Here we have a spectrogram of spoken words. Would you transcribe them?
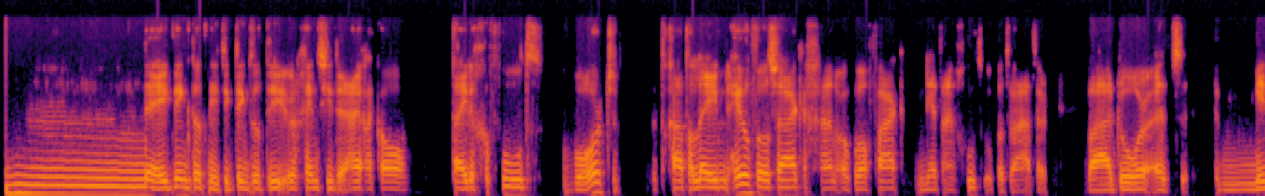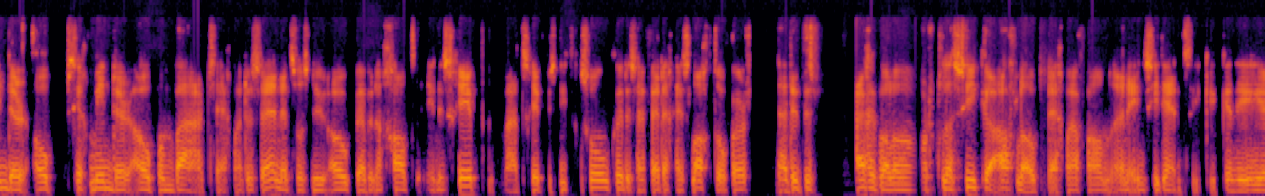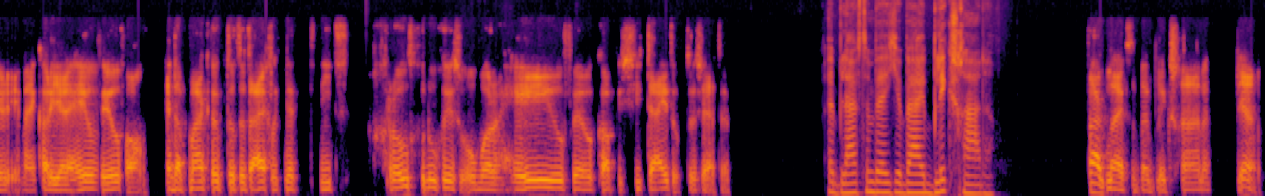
Mm, nee, ik denk dat niet. Ik denk dat die urgentie er eigenlijk al tijdig gevoeld wordt. Het gaat alleen, heel veel zaken gaan ook wel vaak net aan goed op het water. Waardoor het minder op, zich minder openbaart, zeg maar. Dus hè, net zoals nu ook, we hebben een gat in een schip, maar het schip is niet gezonken, er zijn verder geen slachtoffers. Nou, dit is eigenlijk wel een soort klassieke afloop zeg maar, van een incident. Ik, ik ken hier in mijn carrière heel veel van. En dat maakt ook dat het eigenlijk net niet groot genoeg is om er heel veel capaciteit op te zetten. Het blijft een beetje bij blikschade. Vaak blijft het bij blikschade, ja.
